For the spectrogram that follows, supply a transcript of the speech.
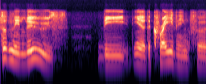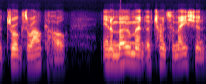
suddenly lose the, you know, the craving for drugs or alcohol in a moment of transformation.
